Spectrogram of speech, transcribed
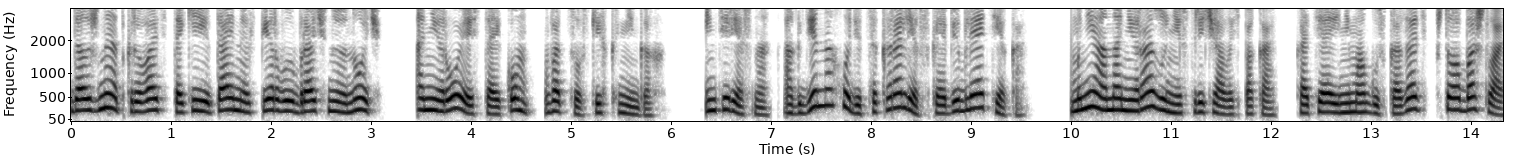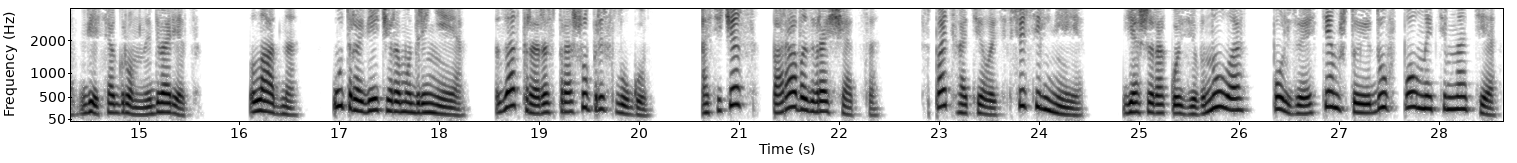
должны открывать такие тайны в первую брачную ночь, а не роясь тайком в отцовских книгах. Интересно, а где находится королевская библиотека? Мне она ни разу не встречалась пока, хотя и не могу сказать, что обошла весь огромный дворец. Ладно, утро вечера мудренее. Завтра расспрошу прислугу. А сейчас пора возвращаться. Спать хотелось все сильнее. Я широко зевнула, пользуясь тем, что иду в полной темноте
